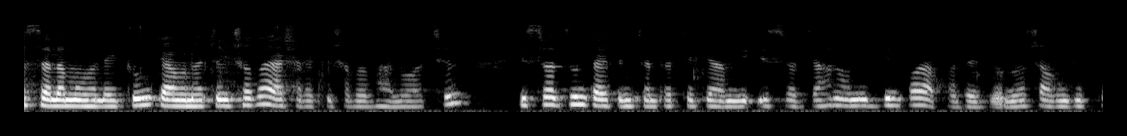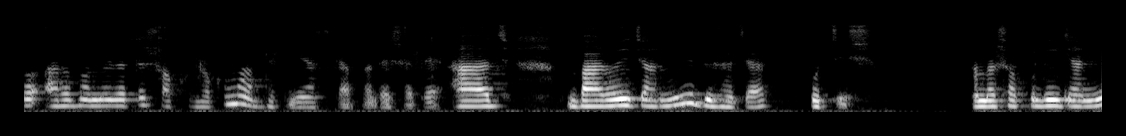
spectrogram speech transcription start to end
আসসালামু আলাইকুম। কেমন আছেন সবাই? আশা রাখি সবাই ভালো আছেন। ইসরাত জুন টাইপিং সেন্টার থেকে আমি ইসরাত জাহান। অনেকদিন পর আপনাদের জন্য সংযুক্ত আরব আমিরাতের সকল রকম আপডেট নিয়ে আজকে আপনাদের সাথে। আজ বারোই জানুয়ারি দুই পঁচিশ। আমরা সকলেই জানি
